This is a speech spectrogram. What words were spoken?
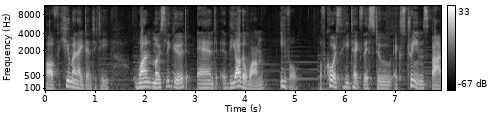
of human identity one mostly good, and the other one evil. Of course, he takes this to extremes by,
